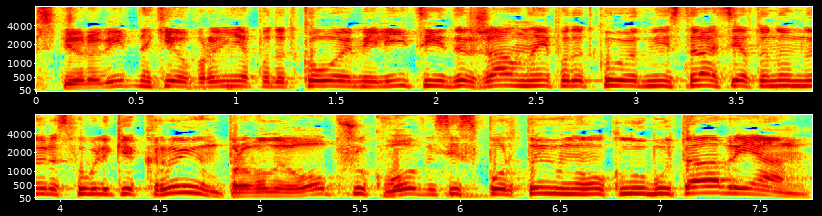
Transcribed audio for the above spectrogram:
Співробітники управління податкової міліції Державної податкової адміністрації Автономної Республіки Крим провели обшук в офісі спортивного клубу Таврія.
